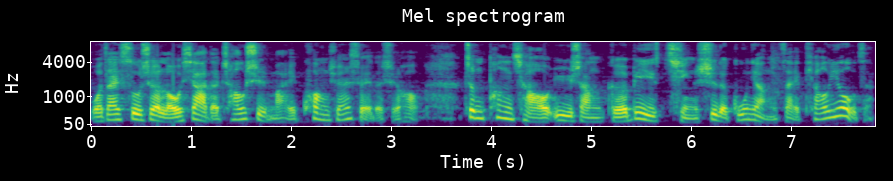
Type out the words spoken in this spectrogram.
我在宿舍楼下的超市买矿泉水的时候，正碰巧遇上隔壁寝室的姑娘在挑柚子。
